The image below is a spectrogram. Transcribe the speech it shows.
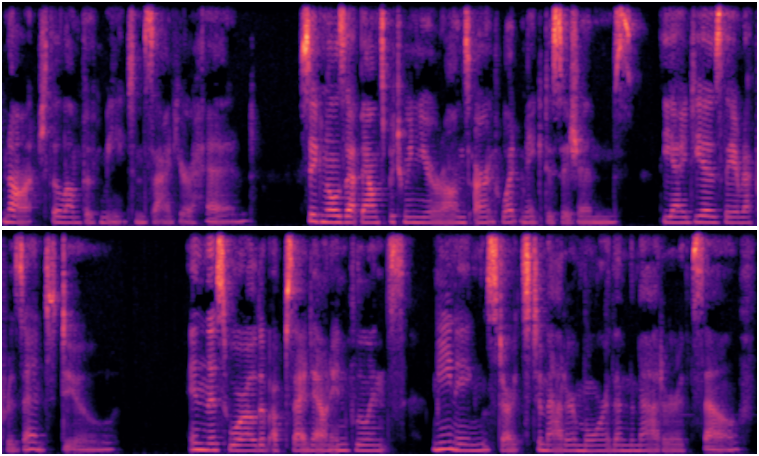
not the lump of meat inside your head. Signals that bounce between neurons aren't what make decisions, the ideas they represent do. In this world of upside down influence, meaning starts to matter more than the matter itself,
